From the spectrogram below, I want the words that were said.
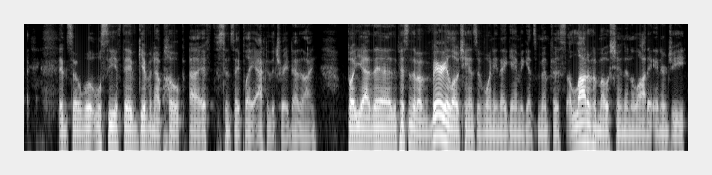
and so we'll we'll see if they've given up hope uh, if since they play after the trade deadline. But yeah, the the Pistons have a very low chance of winning that game against Memphis. A lot of emotion and a lot of energy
